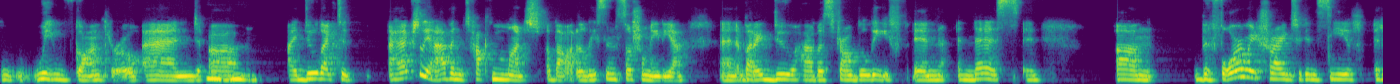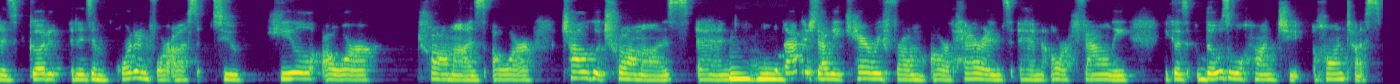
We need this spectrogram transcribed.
we've gone through and um, mm-hmm. i do like to i actually haven't talked much about at least in social media and but i do have a strong belief in in this and um, before we're trying to conceive it is good it is important for us to heal our traumas, our childhood traumas, and mm-hmm. all the baggage that we carry from our parents and our family, because those will haunt you, haunt us.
